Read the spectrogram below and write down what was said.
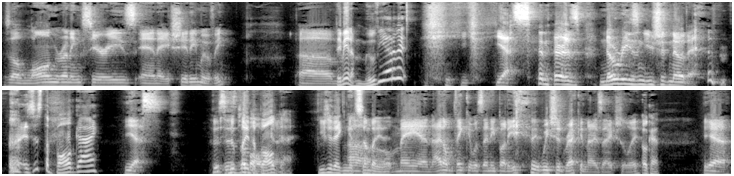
It's a long running series and a shitty movie. Um, They made a movie out of it. yes, and there is no reason you should know that. is this the bald guy? yes. Who, This who is the played the bald bald guy. guy? Usually they can get somebody. Oh man, I don't think it was anybody that we should recognize. Actually, okay. yeah.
